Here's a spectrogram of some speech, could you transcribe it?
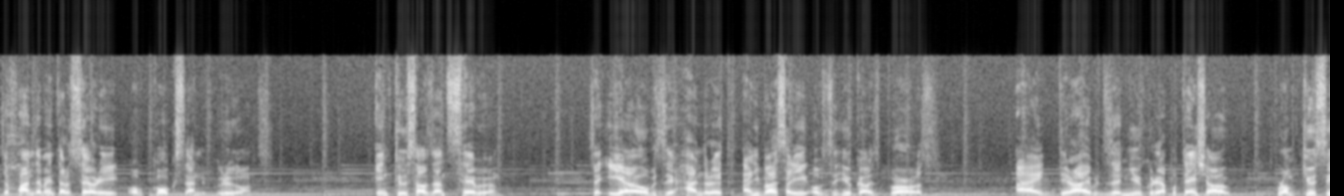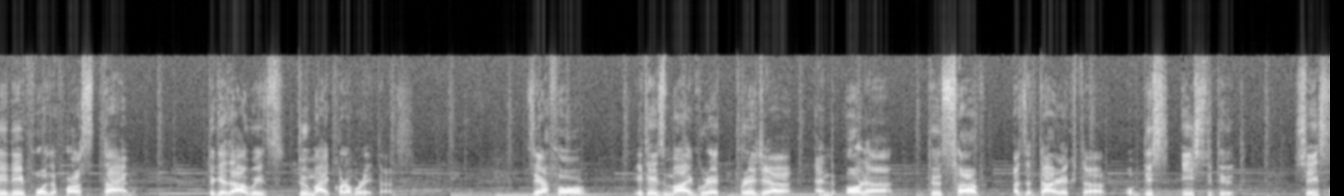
the fundamental theory of quarks and gluons. In 2007, the year of the 100th anniversary of the Yukawa's birth, I derived the nuclear potential from QCD for the first time, together with two of my collaborators. Therefore, it is my great pleasure and honor to serve as the director of this institute since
